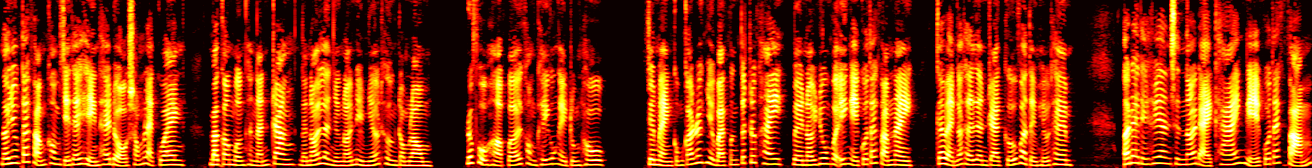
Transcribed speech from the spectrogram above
Nội dung tác phẩm không chỉ thể hiện thái độ sống lạc quan, mà còn mượn hình ảnh trăng để nói lên những nỗi niềm nhớ thương trong lòng, rất phù hợp với không khí của ngày Trung Thu. Trên mạng cũng có rất nhiều bài phân tích rất hay về nội dung và ý nghĩa của tác phẩm này. Các bạn có thể lên tra cứu và tìm hiểu thêm. Ở đây thì Thúy Anh xin nói đại khái nghĩa của tác phẩm.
